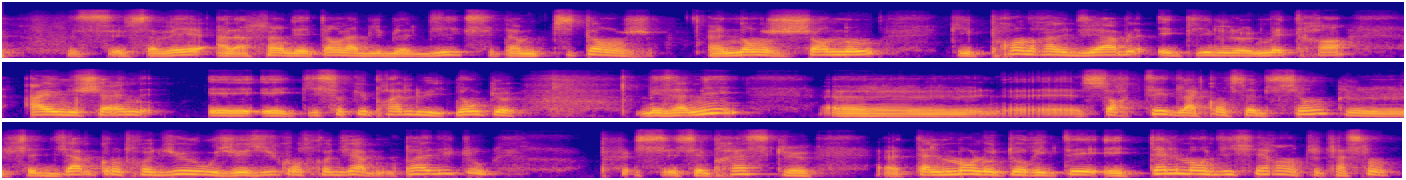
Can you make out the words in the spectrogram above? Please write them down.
vous savez, à la fin des temps, la Bible dit que c'est un petit ange, un ange sans nom, qui prendra le diable et qui le mettra à une chaîne et, qui s'occupera de lui. Donc, euh, mes amis, euh, sortez de la conception que c'est diable contre Dieu ou Jésus contre diable. Pas du tout c'est presque tellement l'autorité est tellement différente. De toute façon,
